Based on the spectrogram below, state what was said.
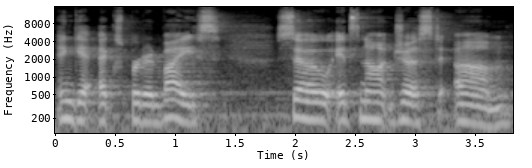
and get expert advice. So it's not just um,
